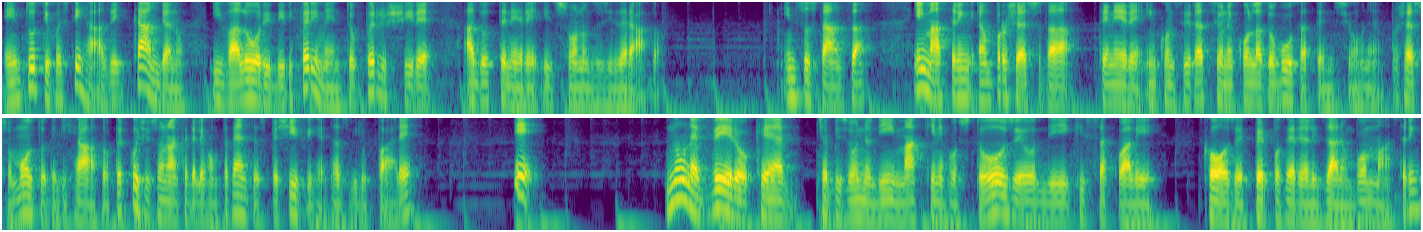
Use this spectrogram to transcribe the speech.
e in tutti questi casi cambiano i valori di riferimento per riuscire ad ottenere il suono desiderato. In sostanza, il mastering è un processo da tenere in considerazione con la dovuta attenzione, un processo molto delicato per cui ci sono anche delle competenze specifiche da sviluppare e non è vero che c'è bisogno di macchine costose o di chissà quali cose per poter realizzare un buon mastering,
